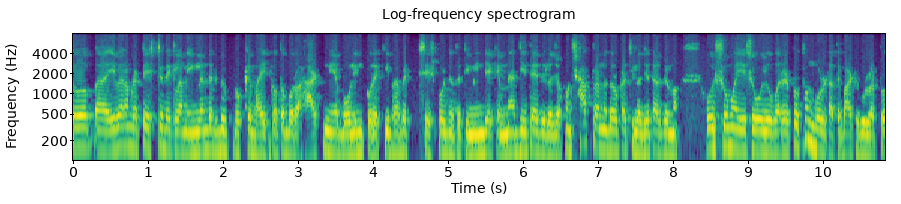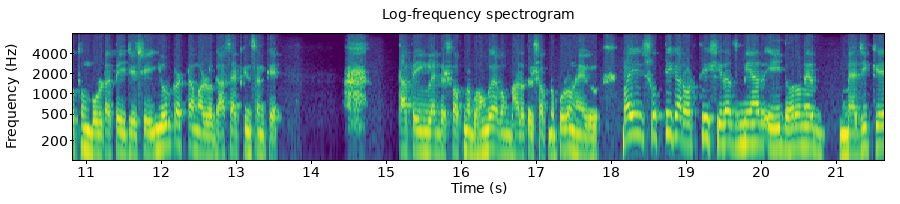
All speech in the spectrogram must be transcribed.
তো এবার আমরা টেস্টে দেখলাম, ইংল্যান্ডের বিপক্ষে ভাই কত বড় হার্ট নিয়ে বোলিং করে কীভাবে শেষ পর্যন্ত টিম ইন্ডিয়াকে ম্যাচ জিতে দিল, যখন সাত রানের দরকার ছিল জেতার জন্য, ওই সময় এসে ওই ওভারের প্রথম বলটাতে পার্টিকুলার প্রথম বলটাতেই যে সেই ইয়র্কারটা মারলো গাস অ্যাটকিনসনকে তাতে ইংল্যান্ডের স্বপ্ন ভঙ্গ এবং ভারতের স্বপ্ন পূরণ হয়ে গেল। ভাই, সত্যিকার অর্থে সিরাজ মিয়ার এই ধরনের ম্যাজিকে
